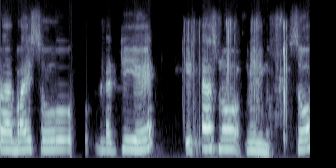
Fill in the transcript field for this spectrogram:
uh, by so that he ate, it has no meaning. So,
